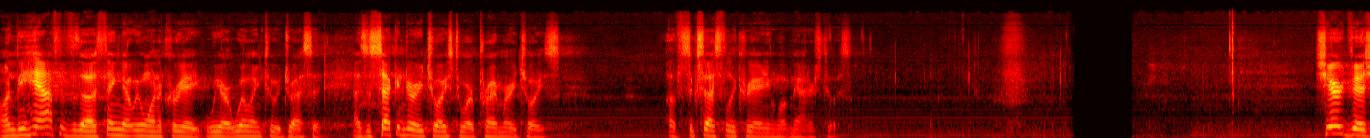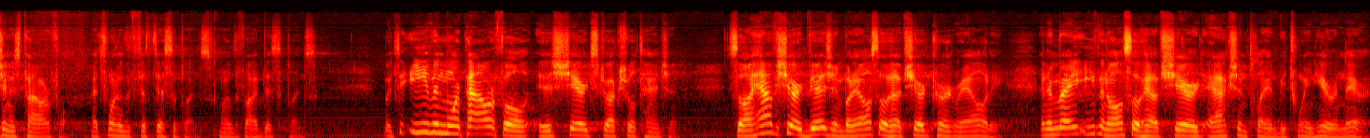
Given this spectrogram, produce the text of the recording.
on behalf of the thing that we want to create, we are willing to address it as a secondary choice to our primary choice of successfully creating what matters to us. Shared vision is powerful. That's one of the fifth disciplines, one of the five disciplines. But even more powerful is shared structural tension. So I have shared vision, but I also have shared current reality. And I may even also have shared action plan between here and there.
